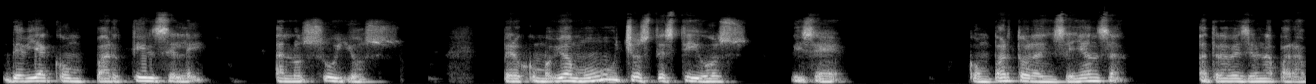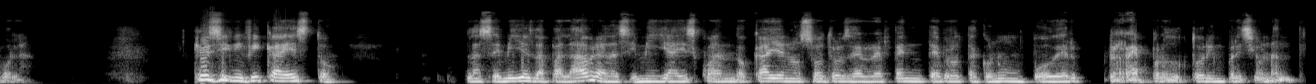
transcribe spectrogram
debía compartírsele a los suyos pero como vio a muchos testigos, dice, comparto la enseñanza a través de una parábola. ¿Qué significa esto? La semilla es la palabra, la semilla es cuando cae en nosotros, de repente brota con un poder reproductor impresionante.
